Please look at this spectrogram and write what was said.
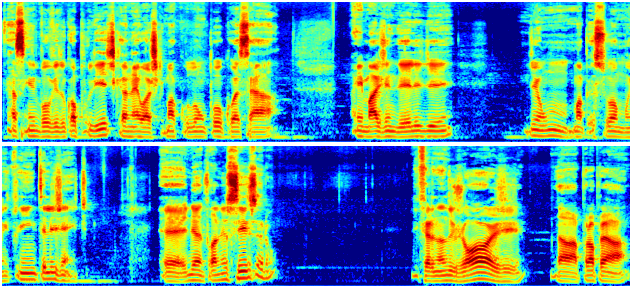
tenha sido envolvido com a política, né? Eu acho que maculou um pouco essa a imagem dele de, de um, uma pessoa muito inteligente. É, de Antônio Cícero, de Fernando Jorge, da própria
